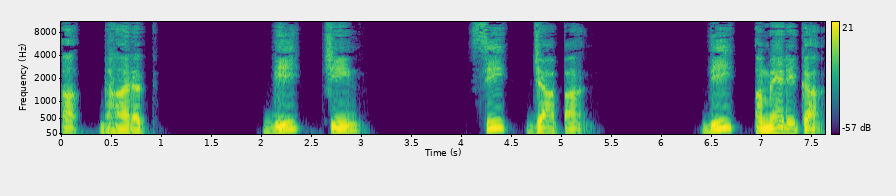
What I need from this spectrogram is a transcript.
અ, ભારત. બી, ચીન. C, Japan. D America.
